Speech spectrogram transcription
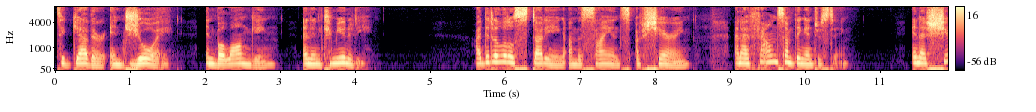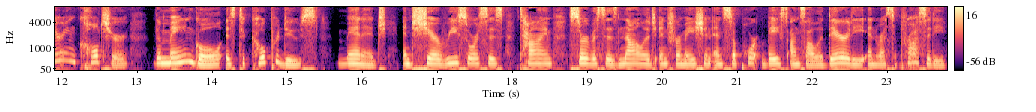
together in joy, in belonging, and in community. I did a little studying on the science of sharing, and I found something interesting. In a sharing culture, the main goal is to co produce, manage, and share resources, time, services, knowledge, information, and support based on solidarity and reciprocity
